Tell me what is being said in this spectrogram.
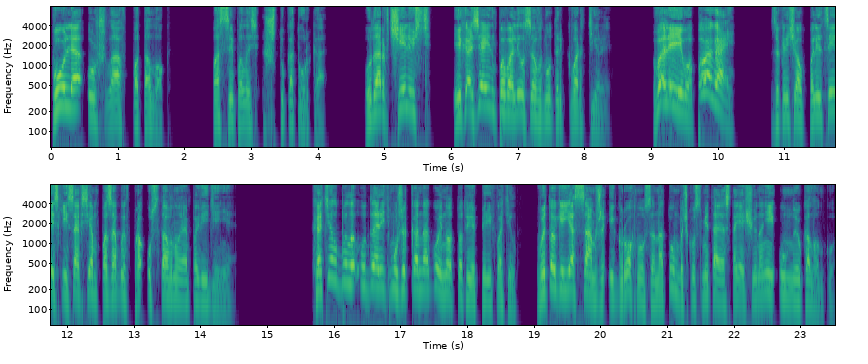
Пуля ушла в потолок. Посыпалась штукатурка. Удар в челюсть, и хозяин повалился внутрь квартиры. «Вали его! Помогай!» — закричал полицейский, совсем позабыв про уставное поведение. Хотел было ударить мужика ногой, но тот ее перехватил. В итоге я сам же и грохнулся на тумбочку, сметая стоящую на ней умную колонку.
